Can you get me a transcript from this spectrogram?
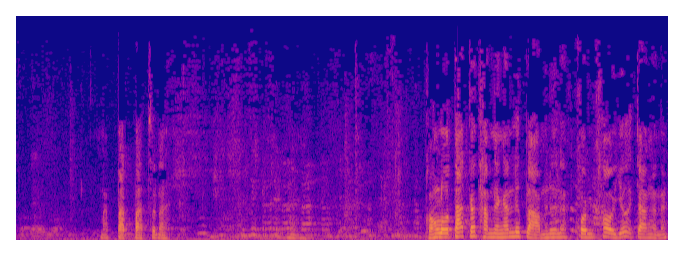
เอาแบงค์มามาปัดปัดซะหน่อยของโลตัสก็ทำอย่างนั้นหรือเปล่าไม่รู้นะ คนเข้าเยอะจังอะนะ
